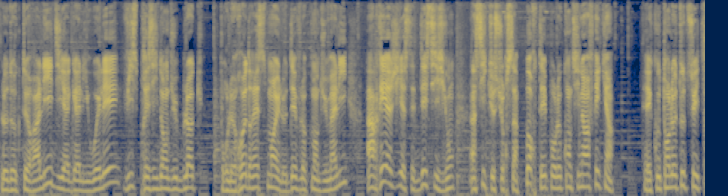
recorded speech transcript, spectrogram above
le docteur Ali Diagali Wele, vice-président du bloc pour le redressement et le développement du Mali, a réagi à cette décision ainsi que sur sa portée pour le continent africain. Écoutons-le tout de suite.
